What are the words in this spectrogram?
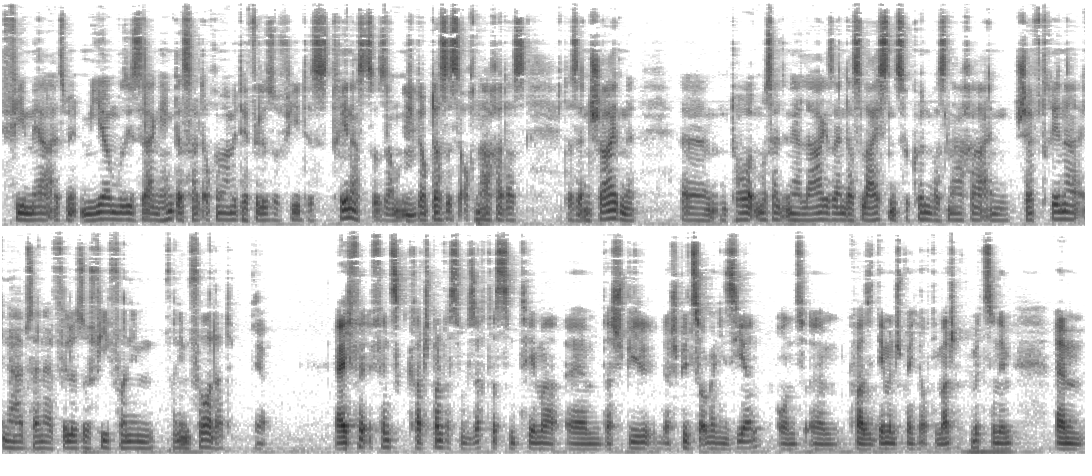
viel mehr als mit mir, muss ich sagen, hängt das halt auch immer mit der Philosophie des Trainers zusammen. Ich glaube, das ist auch nachher das, das Entscheidende. Ähm, ein Torwart muss halt in der Lage sein, das leisten zu können, was nachher ein Cheftrainer innerhalb seiner Philosophie von ihm, von ihm fordert. Ja. Ja, ich finde es gerade spannend, was du gesagt hast zum Thema, ähm, das Spiel, das Spiel zu organisieren und ähm, quasi dementsprechend auch die Mannschaft mitzunehmen. Ähm,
